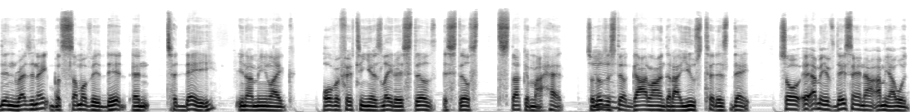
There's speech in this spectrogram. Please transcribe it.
didn't resonate, but some of it did. And today, you know what I mean, like over 15 years later, it's still it's still st- stuck in my head. So those are Mm. still guidelines that I use to this day. So I mean, if they saying now, I mean, I would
